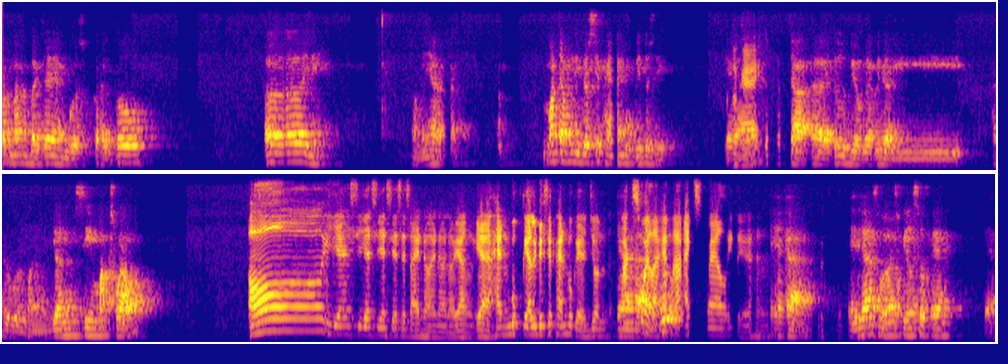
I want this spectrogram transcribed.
pernah baca yang gue suka itu uh, ini namanya macam leadership handbook itu sih. Kayak okay. itu baca uh, itu biografi dari aduh gue lupa namanya John C Maxwell. Oh yes yes yes yes yes I know I know, I know. yang ya handbook ya leadership handbook ya John ya, Maxwell lah M A X W L itu ya. Ya, jadi dia sebuah filsuf ya. Ya,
